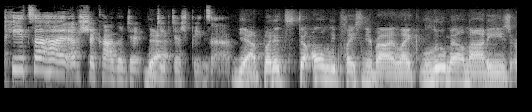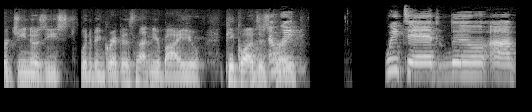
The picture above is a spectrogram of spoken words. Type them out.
Pizza Hut of Chicago di- Yeah. deep dish pizza. Yeah, but it's the only place nearby. Like Lou Malnati's or Gino's East would have been great, but it's not nearby you. Pequods is And we- great. We did Lou. Um,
